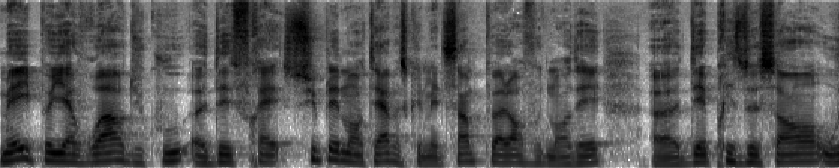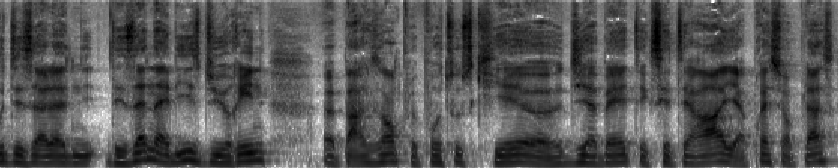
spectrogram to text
mais il peut y avoir du coup euh, des frais supplémentaires parce que le médecin peut alors vous demander euh, des prises de sang ou des, analyses d'urine, euh, par exemple pour tout ce qui est diabète, etc. Et après sur place,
